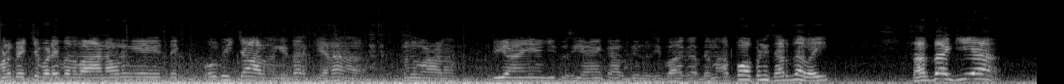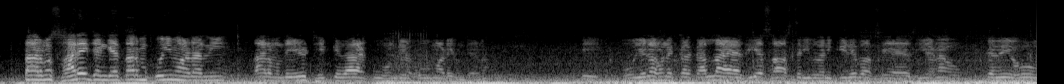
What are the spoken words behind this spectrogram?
ਹੁਣ ਵਿੱਚ ਬੜੇ ਬਦਵਾਨ ਆਉਣਗੇ ਤੇ ਉਹ ਵੀ ਝਾੜਨਗੇ ਧਰ ਕੇ ਹਨਾ? ਬਦਵਾਨ ਵੀ ਆਏ ਆ ਜੀ ਤੁਸੀਂ ਐਂ ਕਰਦੇ ਹੋ, ਤੁਸੀਂ ਬਾਹ ਕਰਦੇ ਹੋ। ਆਪੋ ਆਪਣੀ ਸਰਦਾ ਬਾਈ। ਸਰਦਾ ਕੀ ਆ? ਧਰਮ ਸਾਰੇ ਚੰਗੇ ਆ, ਧਰਮ ਕੋਈ ਮਾੜਾ ਨਹੀਂ। ਧਰਮ ਦੇ ਜਿਹੜੇ ਠੇਕੇਦਾਰ ਆਕੂ ਹੁੰਦੇ ਆ, ਉਹ ਮਾੜੇ ਹੁੰਦੇ ਆ ਨਾ ਤੇ ਉਹ ਜਿਹੜਾ ਹੁਣ ਇੱਕ ਕੱਲ ਆਇਆ ਸੀਗਾ ਸ਼ਾਸਤਰੀ ਪਤਾ ਨਹੀਂ ਕਿਹੜੇ ਪਾਸੇ ਆਇਆ ਸੀ ਹਨਾ ਉਹ ਕਦੇ ਉਹ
